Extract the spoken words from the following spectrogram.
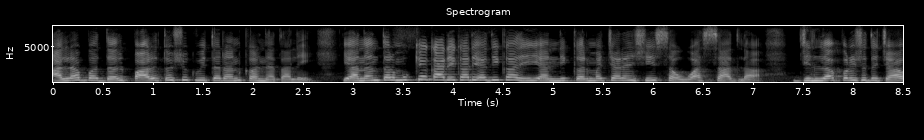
आल्याबद्दल पारितोषिक वितरण करण्यात आले. यानंतर मुख्य कार्यकारी अधिकारी यांनी कर्मचाऱ्यांशी संवाद साधला. जिल्हा परिषदेच्या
